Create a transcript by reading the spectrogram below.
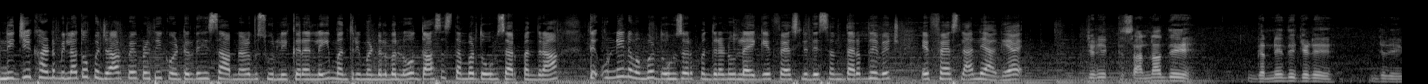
ਨਿੱਜੀ ਖੰਡ ਬਿੱਲਾਂ ਤੋਂ 50 ਰੁਪਏ ਪ੍ਰਤੀ ਕੁਇੰਟਲ ਦੇ ਹਿਸਾਬ ਨਾਲ ਵਸੂਲੀ ਕਰਨ ਲਈ ਮੰਤਰੀ ਮੰਡਲ ਵੱਲੋਂ 10 ਸਤੰਬਰ 2015 ਤੇ 19 ਨਵੰਬਰ 2015 ਨੂੰ ਲਏ ਗਏ ਫੈਸਲੇ ਦੇ ਸੰਦਰਭ ਦੇ ਵਿੱਚ ਇਹ ਫੈਸਲਾ ਲਿਆ ਗਿਆ ਹੈ। ਜਿਹੜੇ ਕਿਸਾਨਾਂ ਦੇ ਗੰਨੇ ਦੇ ਜਿਹੜੇ ਜਿਹੜੇ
